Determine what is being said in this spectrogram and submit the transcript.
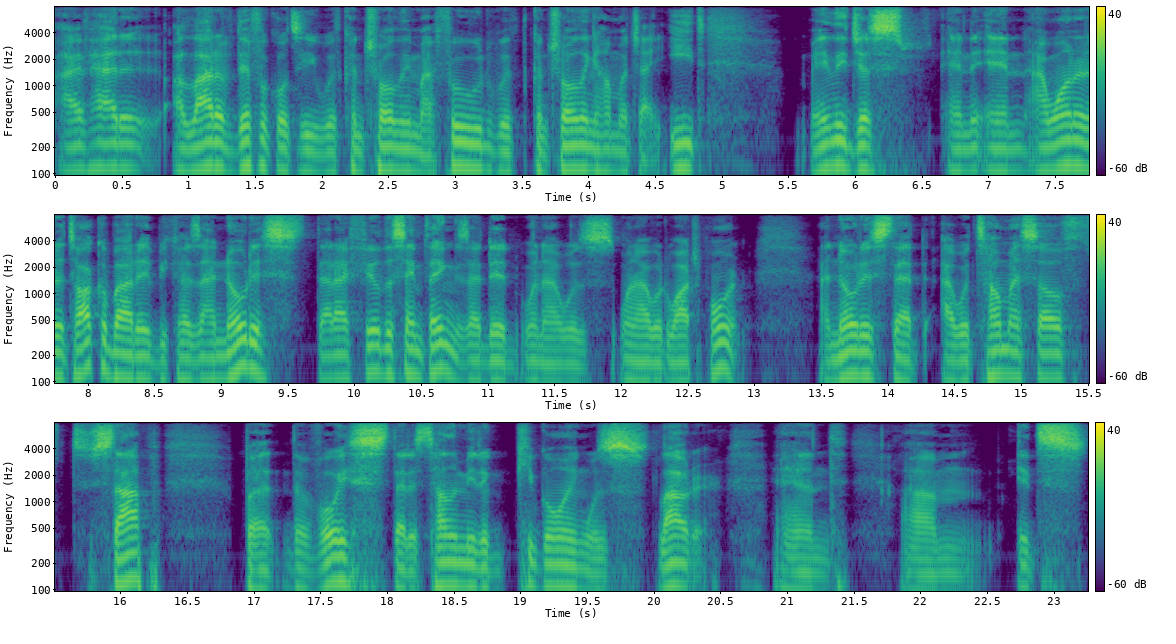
I've had a, a, lot of difficulty with controlling my food, with controlling how much I eat, mainly just, and, and I wanted to talk about it because I noticed that I feel the same things I did when I was, when I would watch porn. I noticed that I would tell myself to stop, but the voice that is telling me to keep going was louder. And, um, it's,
